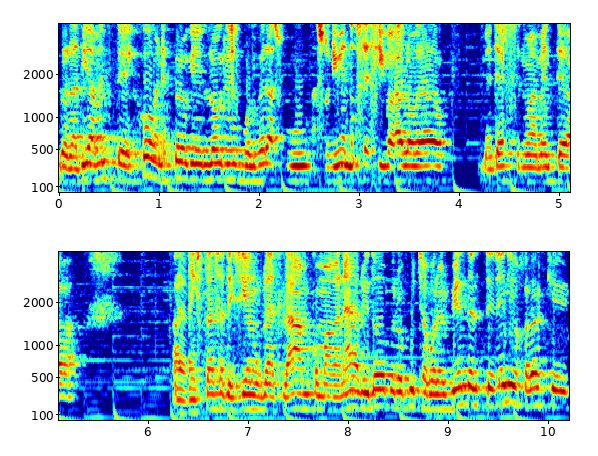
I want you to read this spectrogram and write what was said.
relativamente joven, espero que logre volver a su, nivel, no sé si va a lograr meterse nuevamente a, a instancias de hicieron un Grand Slam, como a ganar y todo, pero pucha, por el bien del tenis, ojalá que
